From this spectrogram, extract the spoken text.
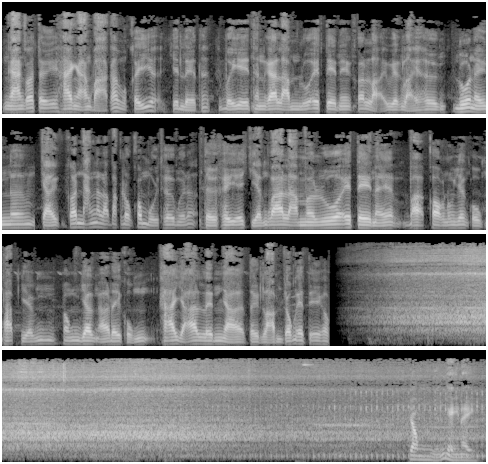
ngàn có tới hai ngàn bạc á một ký á, trên lệch á. Bởi vì thành ra làm lúa ST nên có lợi quyền lợi hơn. Lúa này nó trời có nắng là bắt đầu có mùi thơm rồi đó. Từ khi chuyển qua làm lúa ST này bà con nông dân cũng phát triển nông dân ở đây cũng khá giả lên nhờ từ làm giống ST không? Trong những ngày này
